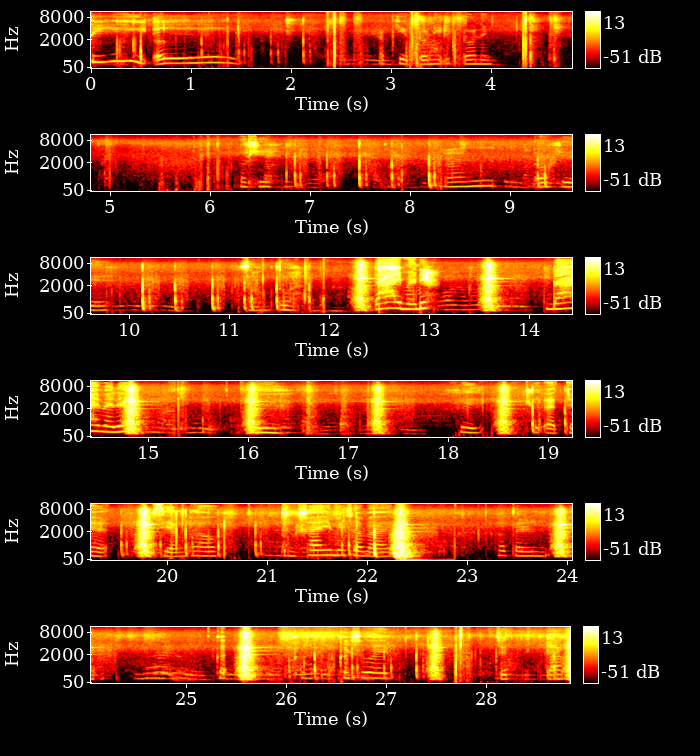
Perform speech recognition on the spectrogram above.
ตีเอออัปเกรดตัวนี้อีกตัวหนึ่งโอเคงั้นโอเคสองตัว ได้ไหมเนี่ย ได้ไหมเนี่ยเออคือคืออาจจะเสียงเราเป็นไข้ไม่สบาย ก็เป็นก็ก็ก็ช่วย จุดติดตามก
